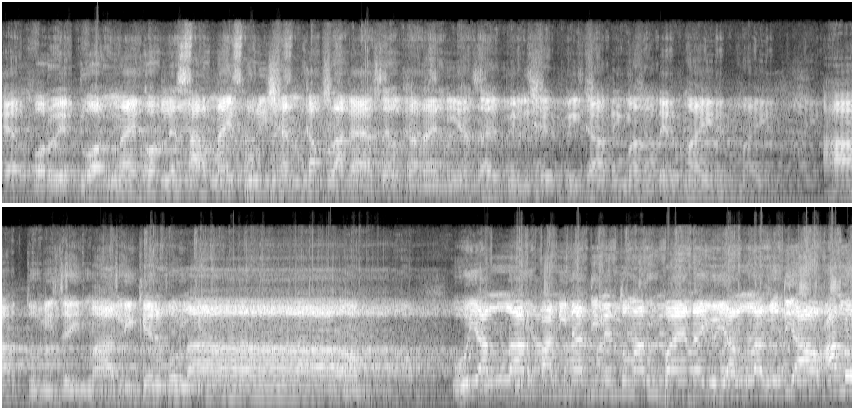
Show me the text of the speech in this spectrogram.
এরপরও একটু অন্যায় করলে সার নাই, পুলিশ হ্যান্ডকাপ লাগায় জেলখানায় নিয়ে যায়। পুলিশের পিটা রিমান্ডের মাইর। আর তুমি যেই মালিকের গোলাম, ওই আল্লাহর পানি না দিলে তোমার উপায় নাই। ওই আল্লাহ যদি আলো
